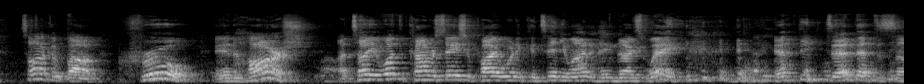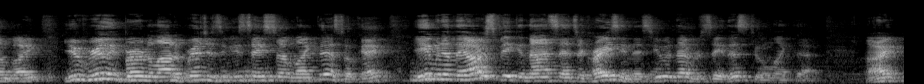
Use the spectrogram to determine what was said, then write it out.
Talk about cruel and harsh. I'll tell you what, the conversation probably wouldn't continue on in any nice way. After you said that to somebody, you really burned a lot of bridges if you say something like this, okay? Even if they are speaking nonsense or craziness, you would never say this to them like that. All right?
